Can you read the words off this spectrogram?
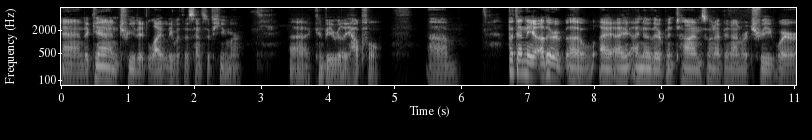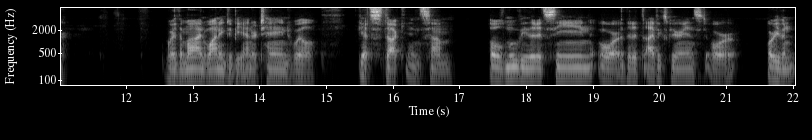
and again treat it lightly with a sense of humor uh, can be really helpful. Um, but then the other, uh, I, I, know there have been times when I've been on retreat where where the mind wanting to be entertained will get stuck in some old movie that it's seen or that it, I've experienced or or even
